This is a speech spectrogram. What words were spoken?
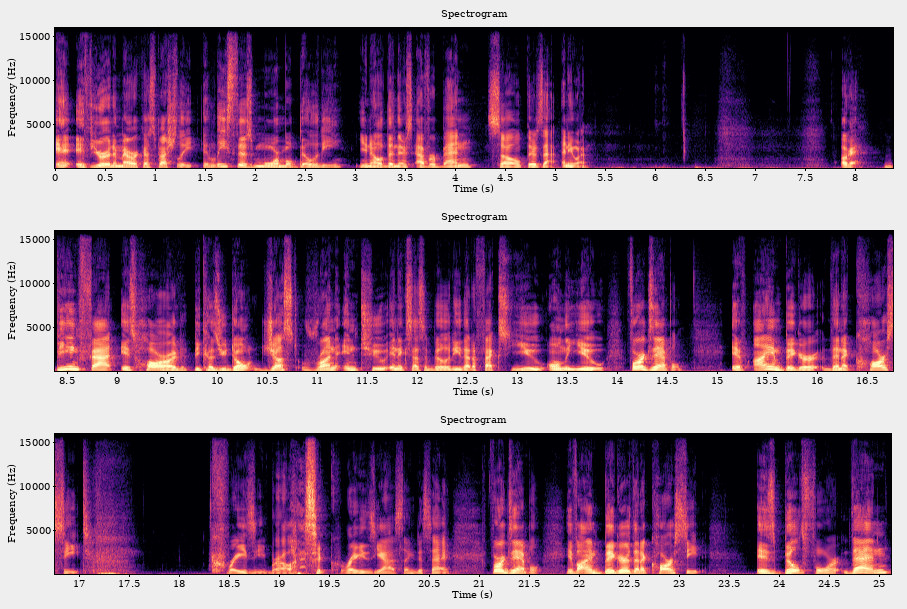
if you're in America especially, at least there's more mobility, you know, than there's ever been. So there's that. Anyway. Okay. Being fat is hard because you don't just run into inaccessibility that affects you, only you. For example, if I am bigger than a car seat, crazy, bro. It's a crazy ass thing to say. For example, if I'm bigger than a car seat is built for, then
